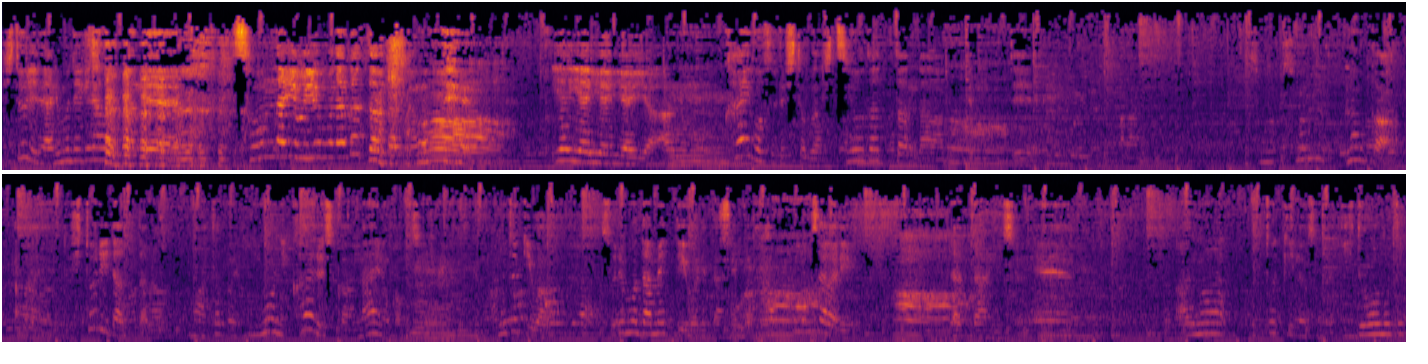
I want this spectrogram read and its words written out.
一人で何もできなかったんで そんな余裕もなかったんだと思って。あいやいやいやいやいやあのうん。介護する人が必要だったんだなって思って。そそんなんか一人だったらまあ多分日本に帰るしかないのかもしれないけどあの時はそれもダメって言われたんで八方下がりあだったんですよね。あの時のその移動の時の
